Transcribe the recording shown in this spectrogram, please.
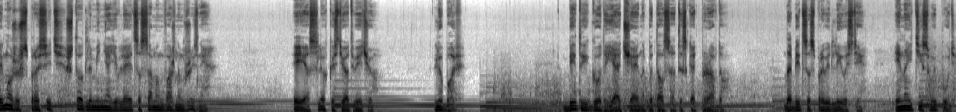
Ты можешь спросить, что для меня является самым важным в жизни. И я с легкостью отвечу – любовь. Битые годы я отчаянно пытался отыскать правду, добиться справедливости и найти свой путь.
